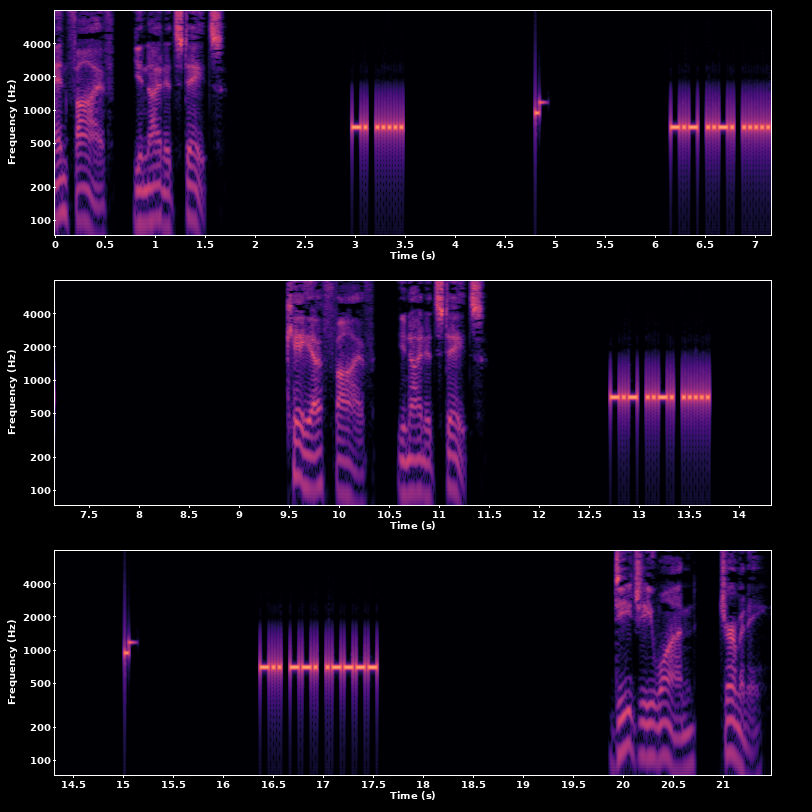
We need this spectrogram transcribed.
N5, United States. KF5, United States. DG1, Germany.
